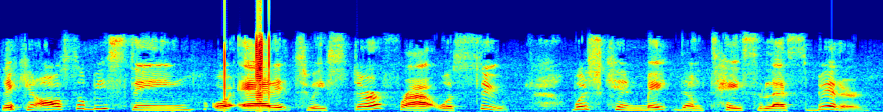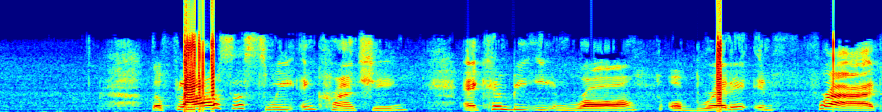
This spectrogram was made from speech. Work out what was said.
they can also be steamed or added to a stir fry or soup, which can make them taste less bitter. The flowers are sweet and crunchy and can be eaten raw or breaded and fried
